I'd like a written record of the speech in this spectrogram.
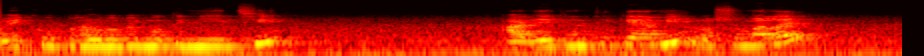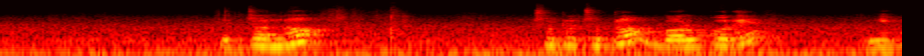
আমি খুব ভালোভাবে মতি নিয়েছি। আর এখান থেকে আমি রসমালাই এর জন্য ছোট ছোট বল করে নিব।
